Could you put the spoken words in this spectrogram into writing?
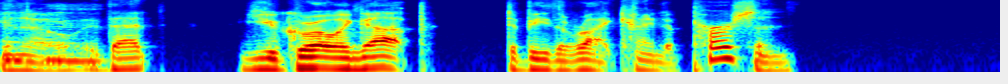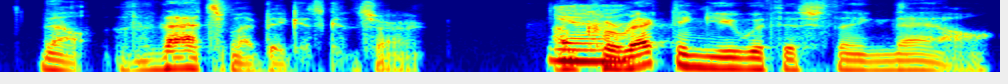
You know hmm that you growing up to be the right kind of person. Now that's my biggest concern. I'm correcting you with this thing now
